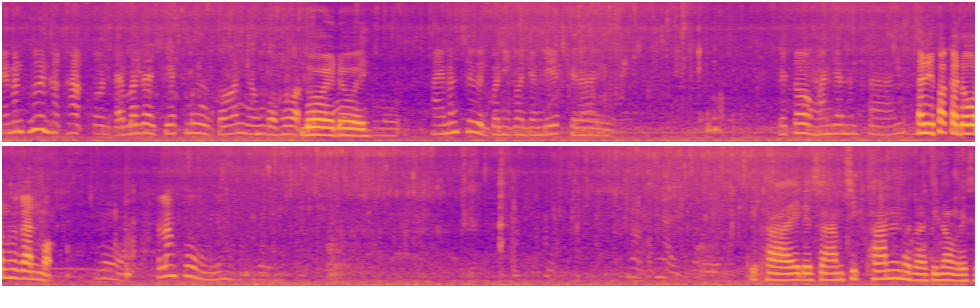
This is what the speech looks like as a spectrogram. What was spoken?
ให้มันพื้นคักๆก่อนแต่มันได้เจ็บมือก้อนยังบ่หอดโดยโดยให้มันซื่นกว่านี้ก่อนจังเด็ดก็ได้ ไปต้องมันยันน้ำตายอันนี้ผักกระโดนคือกันบ่แม่กำลังโป่งเลยนอนปักใหญ่กระโดดที่ขายได้30,000เพิ่นว่าพี่น้องเอ้ย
